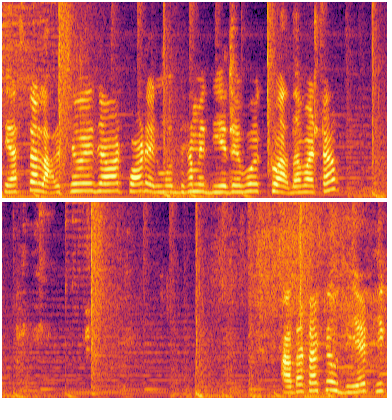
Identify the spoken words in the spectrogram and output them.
পেঁয়াজটা লালচে হয়ে যাওয়ার পর এর মধ্যে আমি দিয়ে দেব একটু আদা বাটা। আদাটাকেও দিয়ে ঠিক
